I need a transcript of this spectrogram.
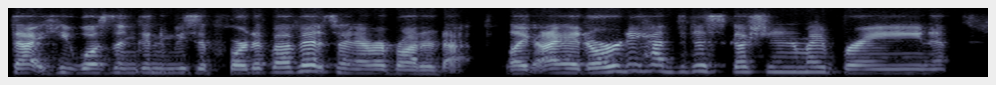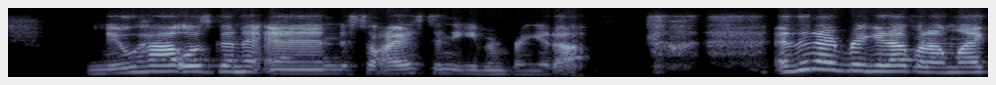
that he wasn't going to be supportive of it. So I never brought it up. Like I had already had the discussion in my brain, knew how it was going to end. So I just didn't even bring it up. and then I bring it up and I'm like,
